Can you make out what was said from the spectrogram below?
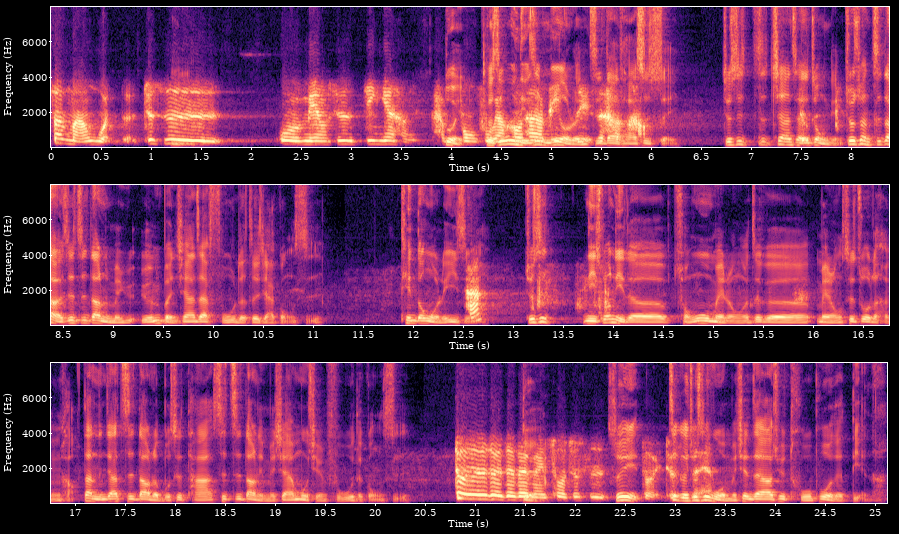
算蛮稳的，就是我美容师经验很很丰富，可是问题是没有人知道他是谁，就是这现在才是重点。就算知道，也是知道你们原原本现在在服务的这家公司，听懂我的意思吗？就是。你说你的宠物美容的这个美容师做的很好，但人家知道的不是他，是知道你们现在目前服务的公司。对对对对对，没错，就是。所以，这个就是我们现在要去突破的点啊。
